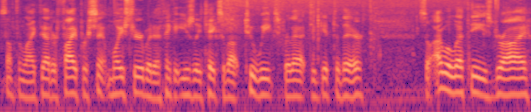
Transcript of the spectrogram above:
something like that, or 5% moisture, but I think it usually takes about two weeks for that to get to there. So I will let these dry.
